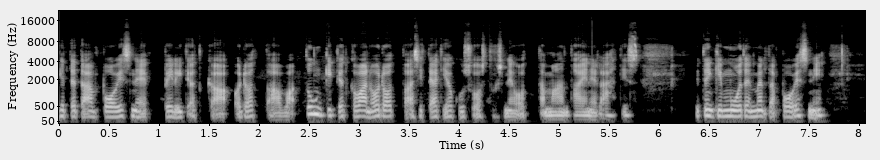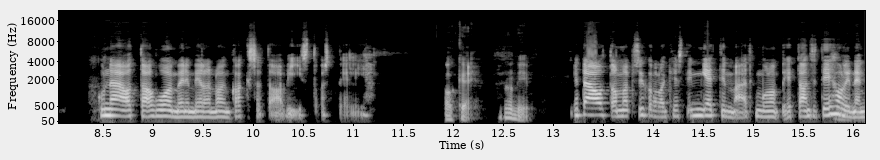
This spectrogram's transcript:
jätetään pois ne pelit, jotka odottaa, tunkit, jotka vain odottaa sitä, että joku suostuisi ne ottamaan tai ne lähtisi jotenkin muuten meiltä pois. Niin kun nämä ottaa huomioon, niin meillä on noin 215 peliä. Okei, okay. no niin. Ja tämä auttaa minua psykologisesti miettimään, että, mulla on, että on se tehollinen,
